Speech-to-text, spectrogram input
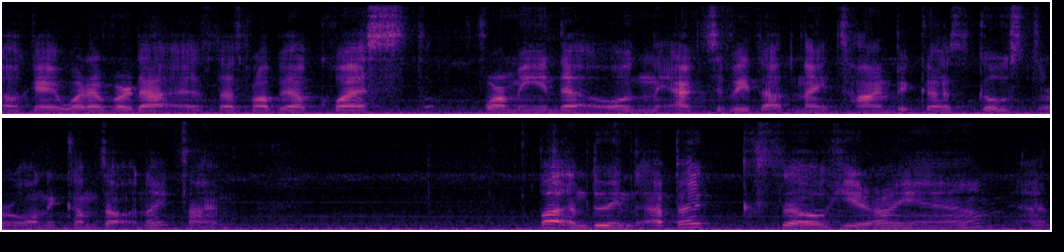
Okay, whatever that is, that's probably a quest for me that only activates at nighttime because Ghoster only comes out at nighttime. But I'm doing epic, so here I am at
